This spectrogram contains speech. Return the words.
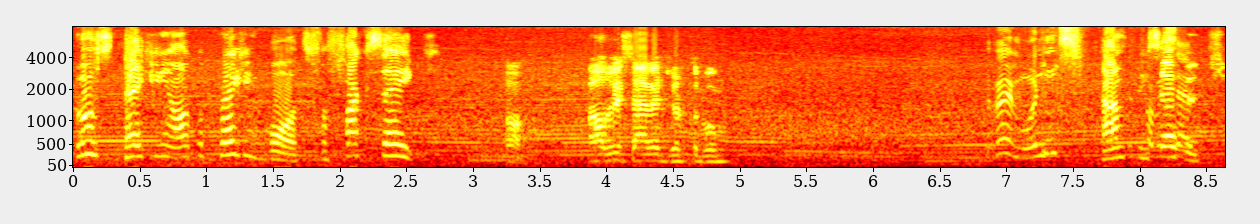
Who's taking out the braking boards? For fuck's sake! Oh, probably Savage with the boom. The boom wouldn't. Can't be Probably Savage.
